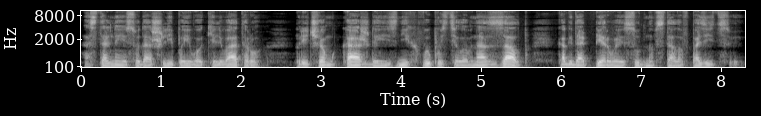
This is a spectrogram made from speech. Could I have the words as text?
Остальные суда шли по его кильватору, причем каждая из них выпустила в нас залп, когда первое судно встало в позицию.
